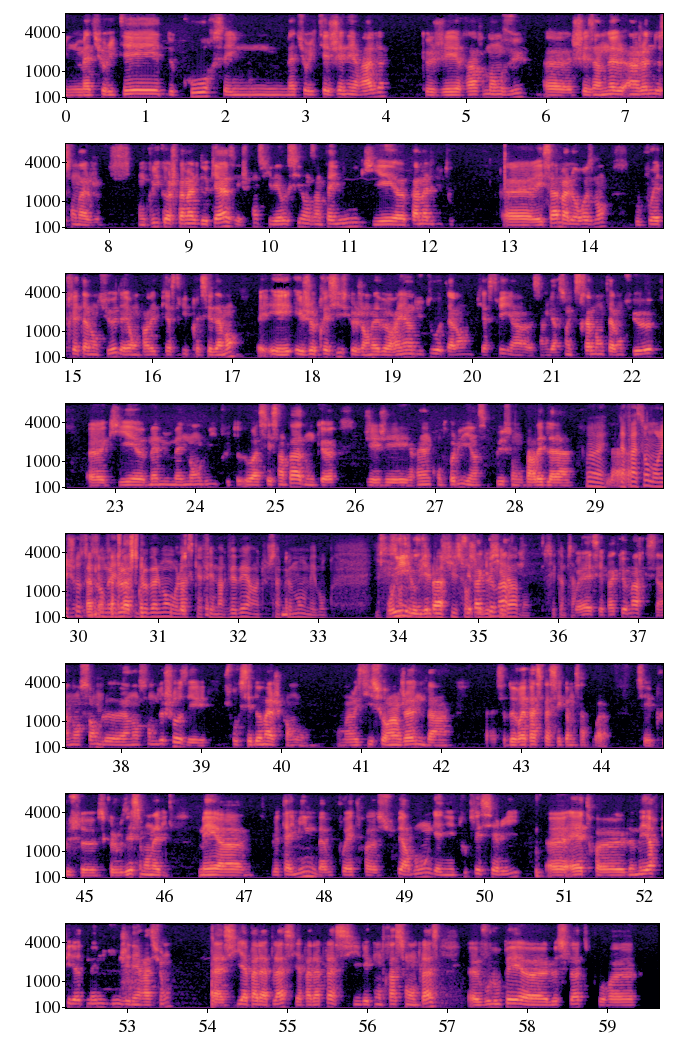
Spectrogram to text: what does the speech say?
une maturité de course et une maturité générale que j'ai rarement vu euh, chez un, un, jeune de son âge. Donc lui coche pas mal de cases et je pense qu'il est aussi dans un timing qui est euh, pas mal du tout. Euh, et ça, malheureusement, vous pouvez être très talentueux. D'ailleurs, on parlait de Piastri précédemment et, et je précise que j'enlève rien du tout au talent de Piastri. Hein. C'est un garçon extrêmement talentueux qui est même humainement, lui, plutôt assez sympa. Donc, j'ai rien contre lui. Hein. C'est plus, on parlait de la, la, façon dont les choses se sont faites. Globalement, voilà ce qu'a fait Marc Weber, hein, tout simplement. Mais bon, oui, c'est pas, que Marc. c'est comme ça. Ouais, c'est pas que Marc, c'est un ensemble, mm. un ensemble de choses. Et je trouve que c'est dommage quand on, investit sur un jeune, ben, ça devrait pas se passer comme ça. Voilà. C'est plus euh, ce que je vous dis, c'est mon avis. Mais euh, le timing, ben, vous pouvez être euh, super bon, gagner toutes les séries, être le meilleur pilote même d'une génération. Ben, s'il n'y a pas la place, il n'y a pas la place. Si les contrats sont en place, vous loupez le slot pour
